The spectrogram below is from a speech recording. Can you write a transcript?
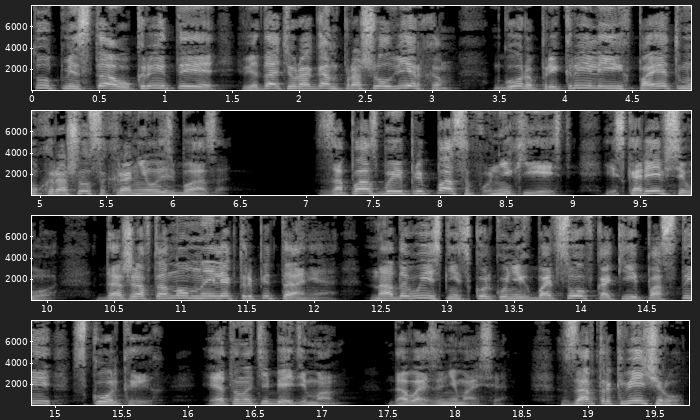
Тут места укрытые, видать, ураган прошел верхом, горы прикрыли их, поэтому хорошо сохранилась база. Запас боеприпасов у них есть, и, скорее всего, даже автономное электропитание. Надо выяснить, сколько у них бойцов, какие посты, сколько их. Это на тебе, Диман. Давай, занимайся. Завтра к вечеру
